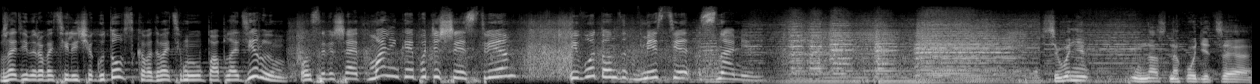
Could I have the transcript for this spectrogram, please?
Владимира Васильевича Гутовского. Давайте мы ему поаплодируем. Он совершает маленькое путешествие, и вот он вместе с нами. Сегодня у нас находятся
